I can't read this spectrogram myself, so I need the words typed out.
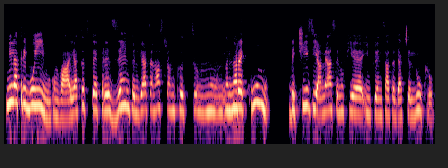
Ni-l atribuim cumva, e atât de prezent în viața noastră încât nu are cum decizia mea să nu fie influențată de acel lucru.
